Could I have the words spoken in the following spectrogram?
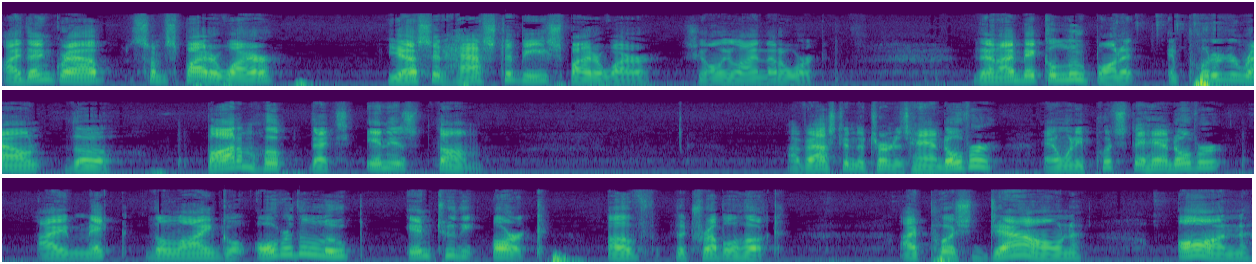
I then grab some SpiderWire. Yes, it has to be SpiderWire. It's the only line that'll work. Then I make a loop on it and put it around the bottom hook that's in his thumb. I've asked him to turn his hand over, and when he puts the hand over, I make the line go over the loop into the arc of the treble hook. I push down on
